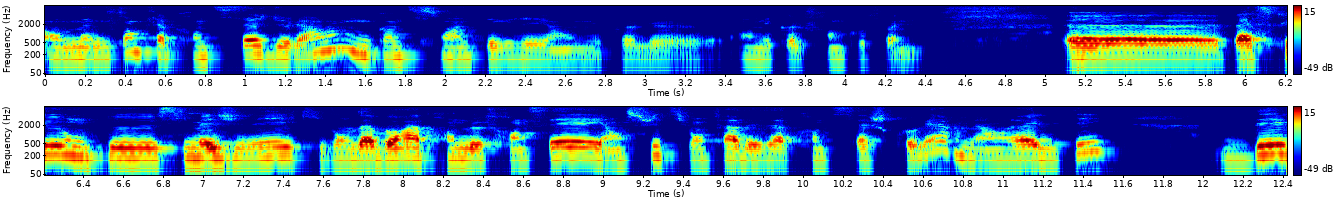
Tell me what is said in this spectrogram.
en même temps que l'apprentissage de la langue quand ils sont intégrés en école, euh, francophone. parce qu'on peut s'imaginer qu'ils vont d'abord apprendre le français et ensuite ils vont faire des apprentissages scolaires, mais en réalité, dès,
